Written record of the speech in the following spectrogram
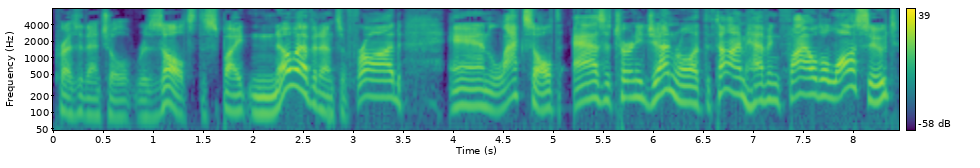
presidential results, despite no evidence of fraud, and Laxalt, as Attorney General at the time, having filed a lawsuit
